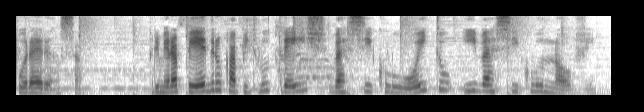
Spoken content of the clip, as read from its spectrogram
por herança. 1 Pedro capítulo 3, versículo 8 e versículo 9.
